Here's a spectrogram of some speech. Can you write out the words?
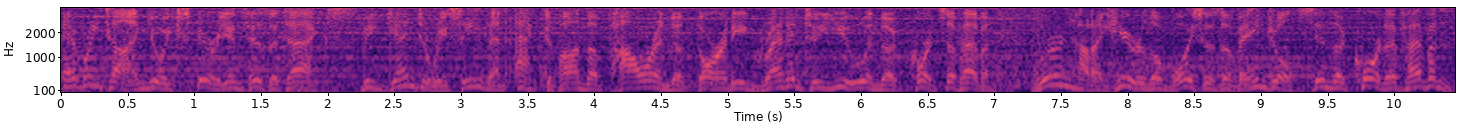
every time you experience his attacks. Begin to receive and act upon the power and authority granted to you in the courts of heaven. Learn how to hear the voices of angels in the court of heaven.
